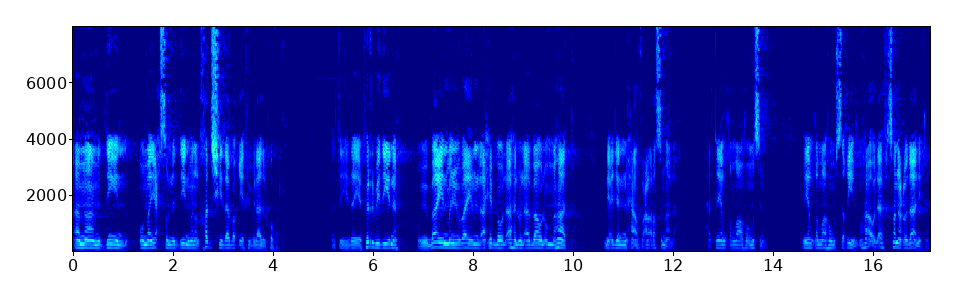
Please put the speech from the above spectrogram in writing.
أمام الدين وما يحصل للدين من الخدش إذا بقي في بلاد الكفر. فتجد يفر بدينه ويباين من يباين من الأحبة والأهل والآباء والأمهات لأجل أن يحافظ على رأس ماله حتى يلقى الله مسلم ويلقى الله مستقيم. وهؤلاء صنعوا ذلك.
